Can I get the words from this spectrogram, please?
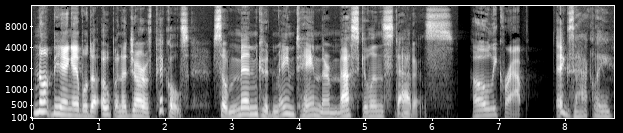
not being able to open a jar of pickles, so men could maintain their masculine status. Holy crap. Exactly.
